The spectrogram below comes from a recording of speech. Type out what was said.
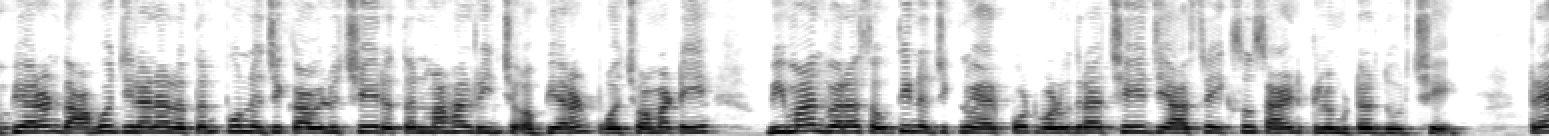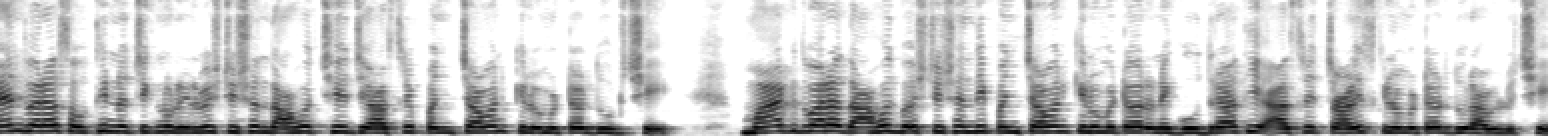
અભયારણ્ય દાહોદ જિલ્લાના રતનપુર નજીક આવેલું છે. રતન મહાલ રીંછ અભયારણ્ય પહોંચવા માટે વિમાન દ્વારા સૌથી નજીકનું એરપોર્ટ વડોદરા છે, જે આશરે એકસો સાઠ કિલોમીટર દૂર છે. ટ્રેન દ્વારા સૌથી નજીકનું રેલવે સ્ટેશન દાહોદ છે, જે આશરે પંચાવન કિલોમીટર દૂર છે. માર્ગ દ્વારા દાહોદ બસ સ્ટેશનથી પંચાવન કિલોમીટર અને ગોધરાથી આશરે ચાળીસ કિલોમીટર દૂર આવેલું છે.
